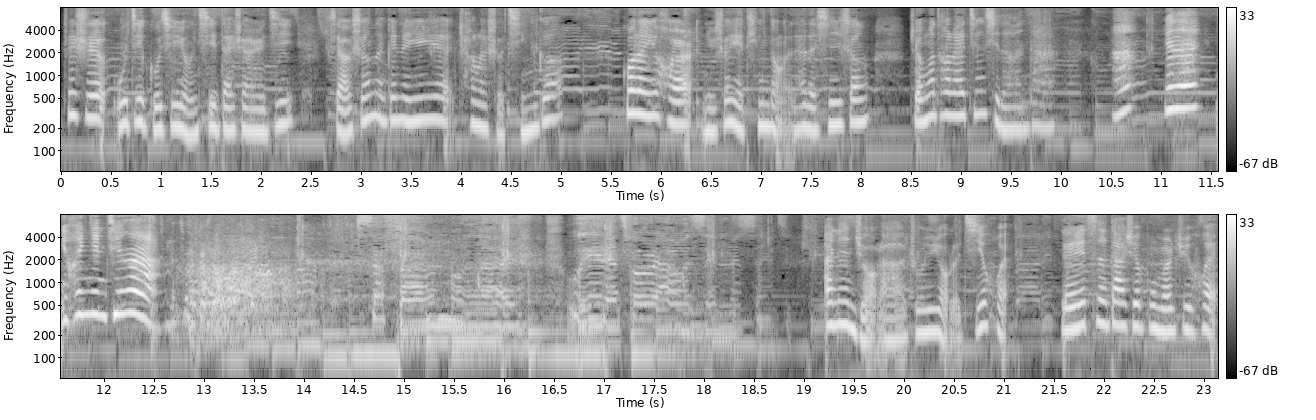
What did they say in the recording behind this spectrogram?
这时，无忌鼓起勇气戴上耳机，小声的跟着音乐唱了首情歌。过了一会儿，女生也听懂了他的心声，转过头来惊喜的问他：“啊，原来你会念经啊！”暗恋久了，终于有了机会。有一次大学部门聚会，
